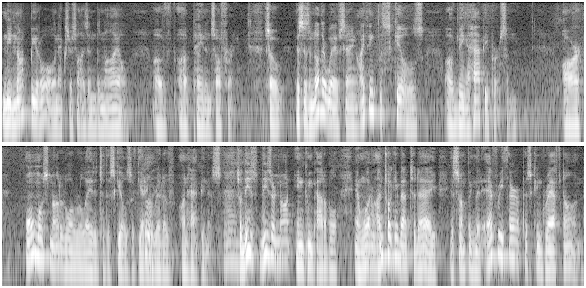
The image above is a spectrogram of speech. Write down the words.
need not be at all an exercise in denial of uh, pain and suffering. So, this is another way of saying I think the skills of being a happy person are almost not at all related to the skills of getting hmm. rid of unhappiness. Mm-hmm. So these these are not incompatible. And what mm-hmm. I'm talking about today is something that every therapist can graft on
